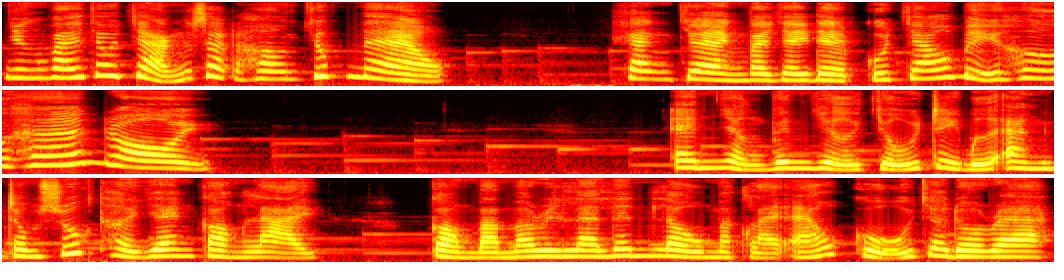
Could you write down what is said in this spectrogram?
nhưng váy cháu chẳng sạch hơn chút nào. Khăn choàng và giày đẹp của cháu bị hư hết rồi. Em nhận vinh dự chủ trì bữa ăn trong suốt thời gian còn lại, còn bà Marilla lên lầu mặc lại áo cũ cho Dora.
